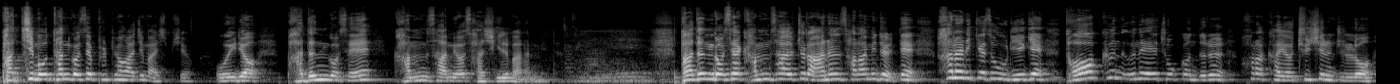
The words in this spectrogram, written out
받지 못한 것에 불평하지 마십시오. 오히려 받은 것에 감사하며 사시길 바랍니다. 받은 것에 감사할 줄 아는 사람이 될 때 하나님께서 우리에게 더 큰 은혜의 조건들을 허락하여 주시는 줄로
